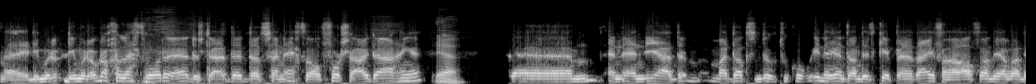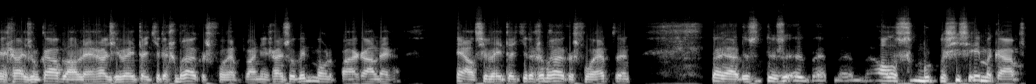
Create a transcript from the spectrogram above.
Nee, die moet, die moet ook nog gelegd worden. Hè? Dus dat, dat zijn echt wel forse uitdagingen. Ja. Um, en, en ja, maar dat is natuurlijk ook inherent aan dit kip- en het ei-verhaal. Van ja, wanneer ga je zo'n kabel aanleggen als je weet dat je er gebruikers voor hebt? Wanneer ga je zo'n windmolenpark aanleggen? Ja, als je weet dat je er gebruikers voor hebt. En Nou ja, dus, dus eh, alles moet precies in elkaar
